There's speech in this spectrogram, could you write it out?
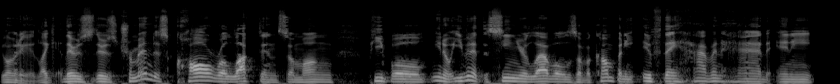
You want me to like? There's there's tremendous call reluctance among people, you know, even at the senior levels of a company, if they haven't had any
